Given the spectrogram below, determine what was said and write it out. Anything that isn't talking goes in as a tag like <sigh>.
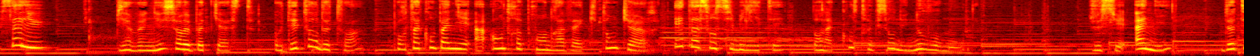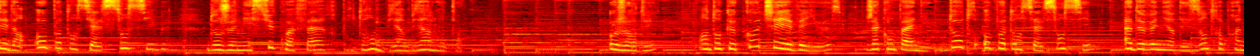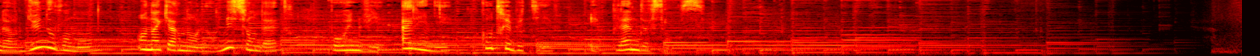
Salut Bienvenue sur le podcast Au détour de toi pour t'accompagner à entreprendre avec ton cœur et ta sensibilité dans la construction du nouveau monde. Je suis Annie, dotée d'un haut potentiel sensible dont je n'ai su quoi faire pendant bien bien longtemps. Aujourd'hui, en tant que coach et éveilleuse, j'accompagne d'autres hauts potentiels sensibles à devenir des entrepreneurs du nouveau monde en incarnant leur mission d'être pour une vie alignée, contributive et pleine de sens.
